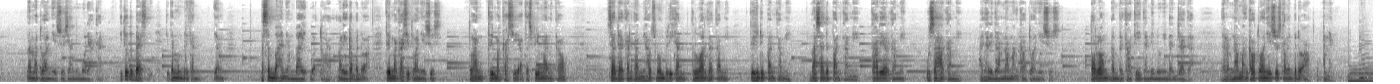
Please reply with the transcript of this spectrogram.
nama Tuhan Yesus yang dimuliakan. Itu the best. Kita memberikan yang persembahan yang baik buat Tuhan. Mari kita berdoa. Terima kasih Tuhan Yesus. Tuhan terima kasih atas firman Engkau. Sadarkan kami harus memberikan keluarga kami, kehidupan kami, masa depan kami, karir kami, usaha kami. Hanya di dalam nama Engkau Tuhan Yesus. Tolong dan berkati dan lindungi dan jaga. Dalam nama Engkau Tuhan Yesus kami berdoa. Amin.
